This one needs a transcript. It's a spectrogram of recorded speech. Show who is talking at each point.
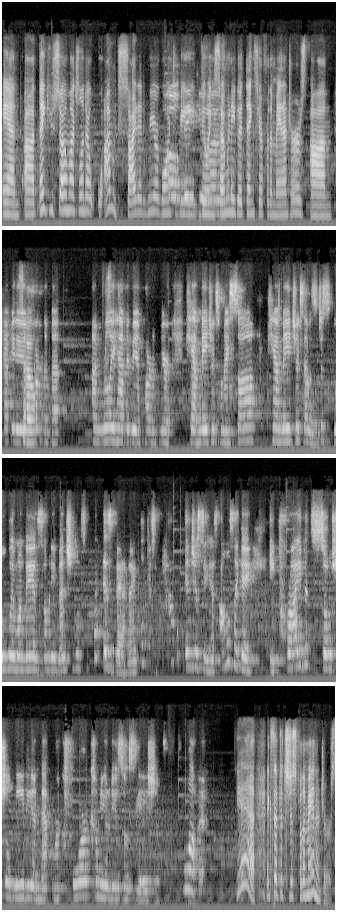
Speaker 1: And uh, thank you so much, Linda. I'm excited. We are going
Speaker 2: Oh,
Speaker 1: to be doing so many good things here for the managers. Um,
Speaker 2: happy to
Speaker 1: So-
Speaker 2: a. I'm really happy to be a part of your CAM Matrix. When I saw CAM Matrix, I was just Googling one day and somebody mentioned it. What is that? And I looked, I said, how interesting. It's almost like a, a private social media network for community associations. Love it.
Speaker 1: yeah, except it's just for the managers.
